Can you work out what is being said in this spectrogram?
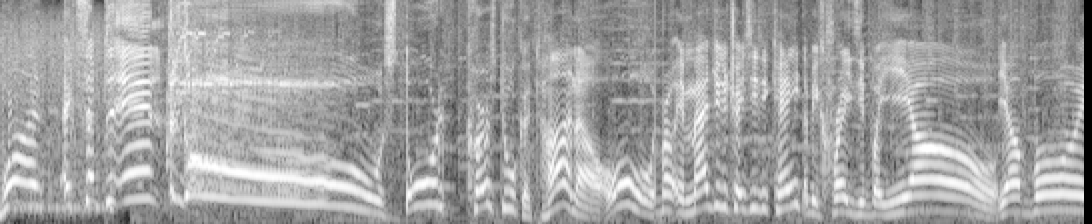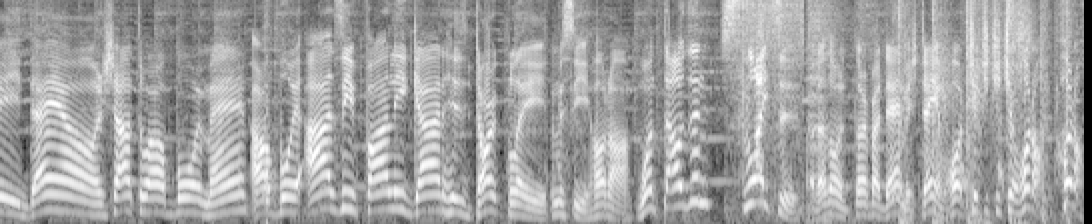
one. Accept it and let's go! Stored cursed dual katana. Oh, bro, imagine you could trade CDK. That'd be crazy. But yo, yo, boy, damn. Shout out to our boy, man. Our boy Ozzy finally got his dark blade. Let me see. Hold on. 1,000 slices. Oh, that's only 35 damage. Damn. Hold, chill, chill, chill. Hold on. Hold on.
